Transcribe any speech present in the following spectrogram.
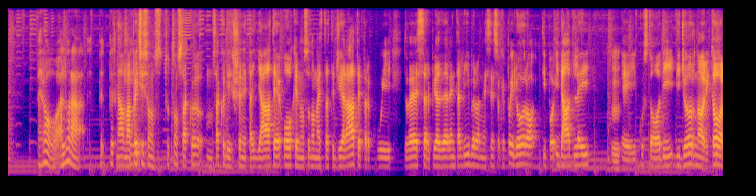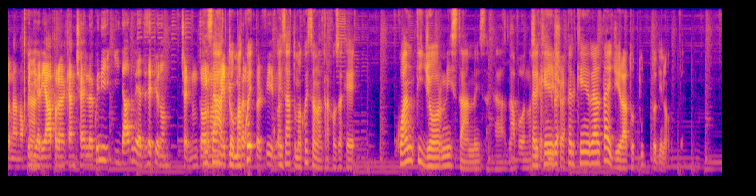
Però allora perché... No, ma poi ci sono tutto un sacco, un sacco, di scene tagliate o che non sono mai state girate, per cui doveva essere più aderente al libro, nel senso che poi loro, tipo i Dudley mm. e i custodi, di giorno ritornano, quindi ah. riaprono il cancello e quindi i Dudley ad esempio non, cioè, non tornano esatto, mai più ma per que- tutto il film. Esatto, ma questa è un'altra cosa che... Quanti giorni stanno in sta casa? Ah, boh, perché, in, perché in realtà è girato tutto di notte.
